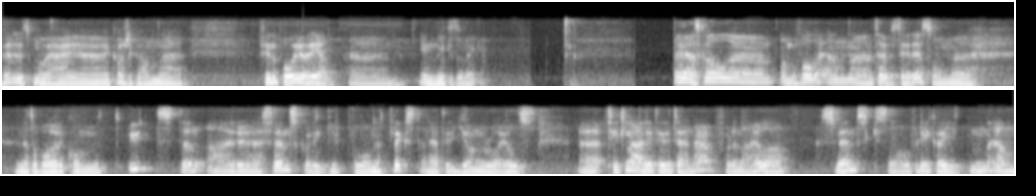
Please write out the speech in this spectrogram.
høres ut som noe jeg kanskje kan finne på å gjøre igjen innen ikke så lenge. Jeg skal anbefale en TV-serie som nettopp har kommet ut. Den er eh, svensk og ligger på Netflix. Den heter Young Royals. Uh, Tittelen er litt irriterende, for den er jo da svensk. Så hvorfor de ikke har gitt den en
